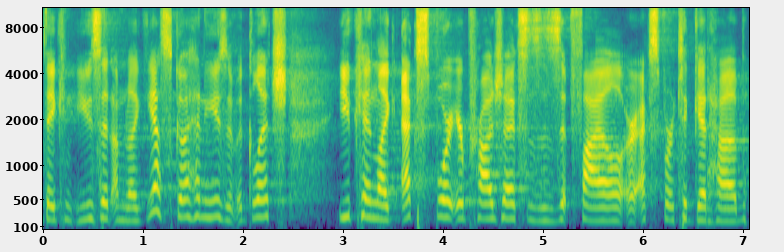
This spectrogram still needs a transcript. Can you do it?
they can use it. I'm like, yes, go ahead and use it. With Glitch, you can like export your projects as a zip file or export to GitHub,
